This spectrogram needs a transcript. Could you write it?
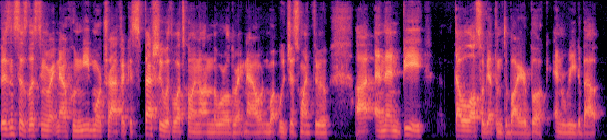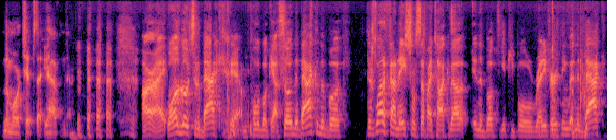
businesses listening right now who need more traffic, especially with what's going on in the world right now and what we just went through. Uh, and then B, that will also get them to buy your book and read about the more tips that you have in there. All right. Well, I'll go to the back. Yeah, I'm pull the book out. So in the back of the book, there's a lot of foundational stuff I talk about in the book to get people ready for everything. But in the back,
